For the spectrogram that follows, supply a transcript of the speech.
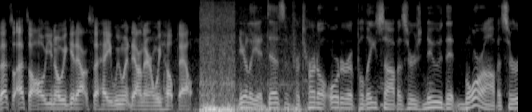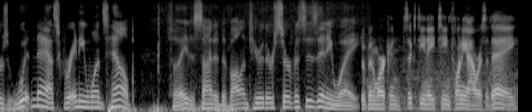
That's, that's all. You know, we get out and say, hey, we went down there and we helped out. Nearly a dozen Fraternal Order of Police officers knew that Moore officers wouldn't ask for anyone's help, so they decided to volunteer their services anyway. We've been working 16, 18, 20 hours a day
